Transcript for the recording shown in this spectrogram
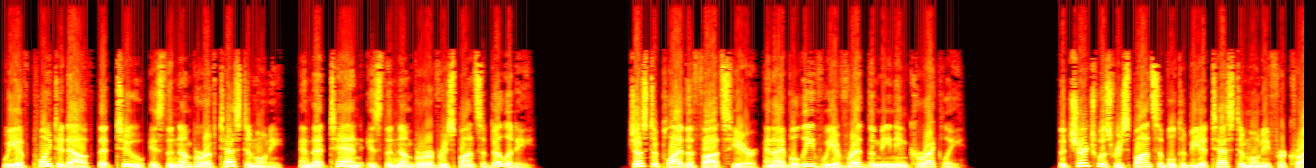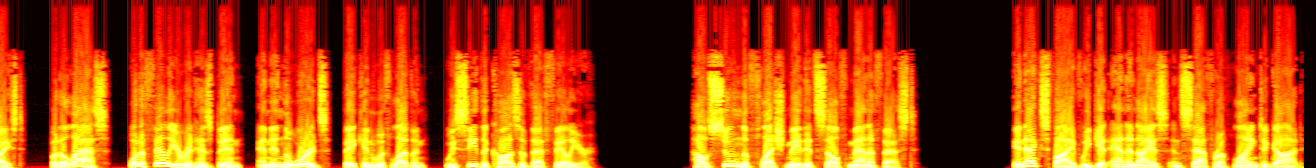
we have pointed out that 2 is the number of testimony, and that 10 is the number of responsibility. Just apply the thoughts here, and I believe we have read the meaning correctly. The church was responsible to be a testimony for Christ, but alas, what a failure it has been, and in the words, baken with leaven, we see the cause of that failure. How soon the flesh made itself manifest. In Acts 5, we get Ananias and Sapphira lying to God,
